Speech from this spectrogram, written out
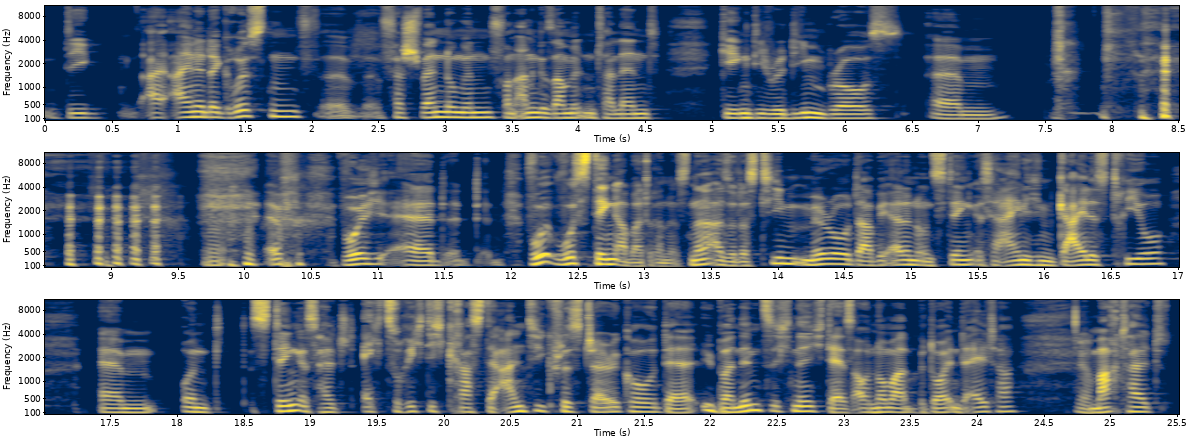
die e- eine der größten äh, Verschwendungen von angesammeltem Talent gegen die Redeem Bros. Ähm, äh, wo ich, äh, wo, wo Sting aber drin ist, ne? Also das Team Miro, Darby Allen und Sting ist ja eigentlich ein geiles Trio. Ähm, und Sting ist halt echt so richtig krass der Anti-Chris Jericho, der übernimmt sich nicht, der ist auch nochmal bedeutend älter, Ja. macht halt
